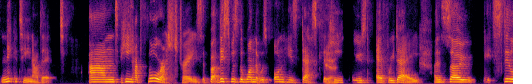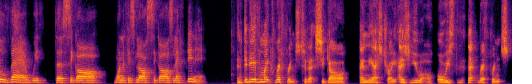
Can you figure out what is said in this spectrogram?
nicotine addict and he had four ashtrays but this was the one that was on his desk that yeah. he used every day and so it's still there with the cigar one of his last cigars left in it and did he ever make reference to that cigar and the ashtray as you are or is that reference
